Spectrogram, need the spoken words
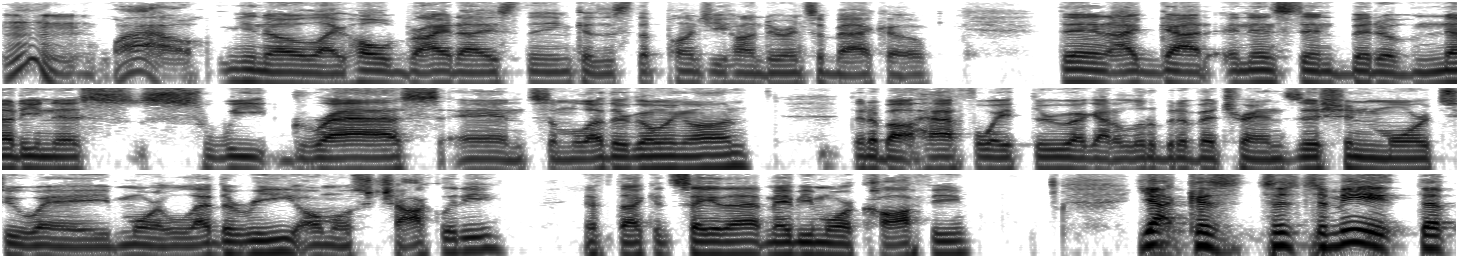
mm, wow, you know, like whole bright eyes thing because it's the punchy Honduran tobacco. Then I got an instant bit of nuttiness, sweet grass, and some leather going on. Then about halfway through, I got a little bit of a transition more to a more leathery, almost chocolatey, if I could say that. Maybe more coffee. Yeah, because to, to me, the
